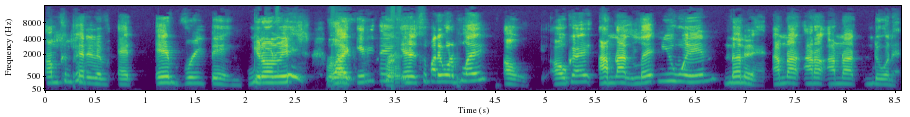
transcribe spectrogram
I'm competitive at everything. You know what I mean? Like anything, right. if somebody want to play, oh, okay. I'm not letting you win. None of that. I'm not. I don't. I'm not doing that.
